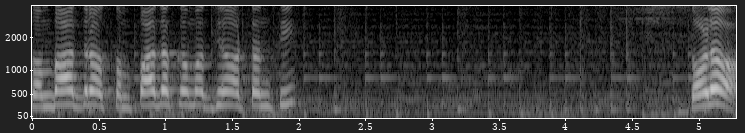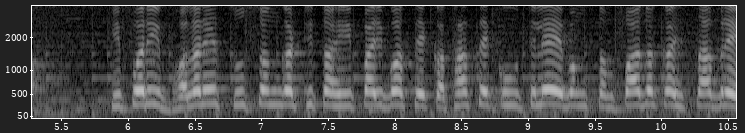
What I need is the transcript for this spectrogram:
संवादर संपादक अटंती दल किपर भल सुसंगठित हो पार से कथा से कहते संपादक हिसाब से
